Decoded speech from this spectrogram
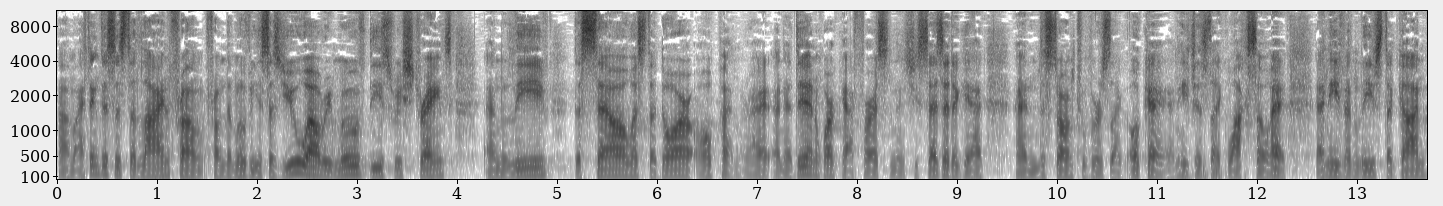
um, I think this is the line from from the movie. It says, "You will remove these restraints and leave the cell with the door open." Right? And it didn't work at first, and then she says it again, and the stormtrooper's like, "Okay," and he just like walks away, and even leaves the gun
